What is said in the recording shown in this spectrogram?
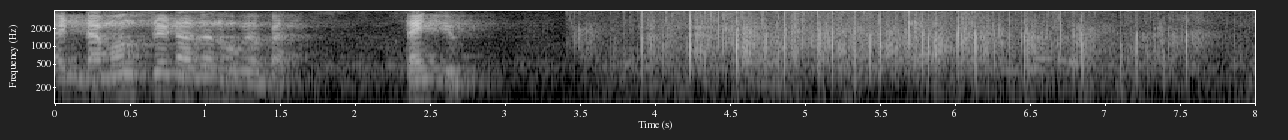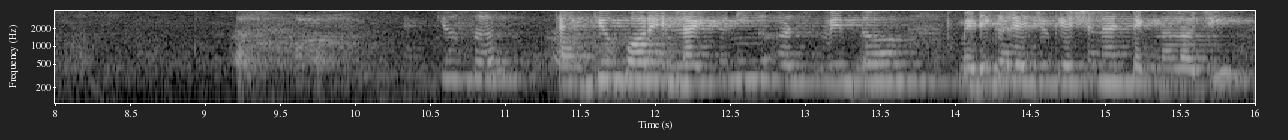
and demonstrate as an homeopath. Thank you. Thank you, sir. Thank you for enlightening us with the medical education and technology.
